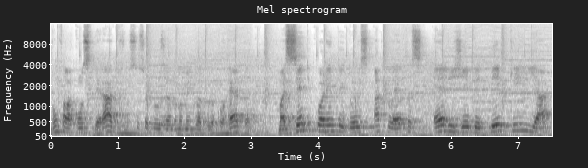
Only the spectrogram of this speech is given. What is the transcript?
vamos falar considerados, não sei se eu estou usando a nomenclatura correta, mas 142 atletas LGBTQIA+,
